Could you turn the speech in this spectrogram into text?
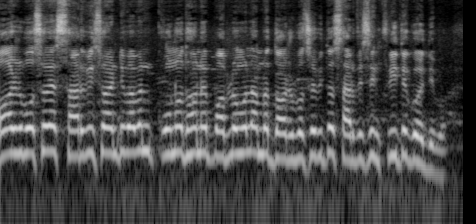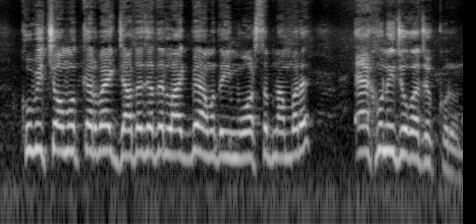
দশ বছরের সার্ভিস ওয়ারেন্টি পাবেন, কোনো ধরনের প্রবলেম হলে আমরা দশ বছরের ভিতর সার্ভিসিং ফ্রিতে করে দিব। খুবই চমৎকার বাইক যাদের যাদের লাগবে আমাদের এই হোয়াটসঅ্যাপ নাম্বারে এখনই যোগাযোগ করুন।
